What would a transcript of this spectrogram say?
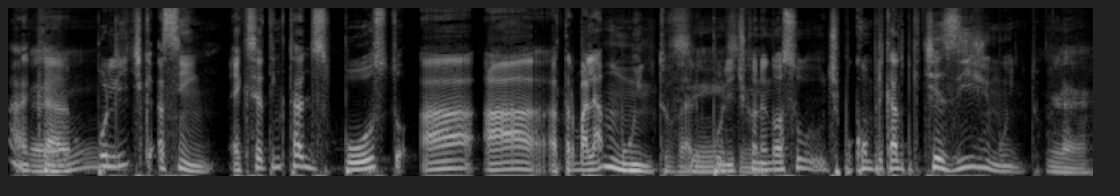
Ah, cara, não- política, assim, é que você tem que estar disposto a, a, a trabalhar muito, velho. Sim, política é um sim. negócio, tipo, complicado porque te exige muito. É.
